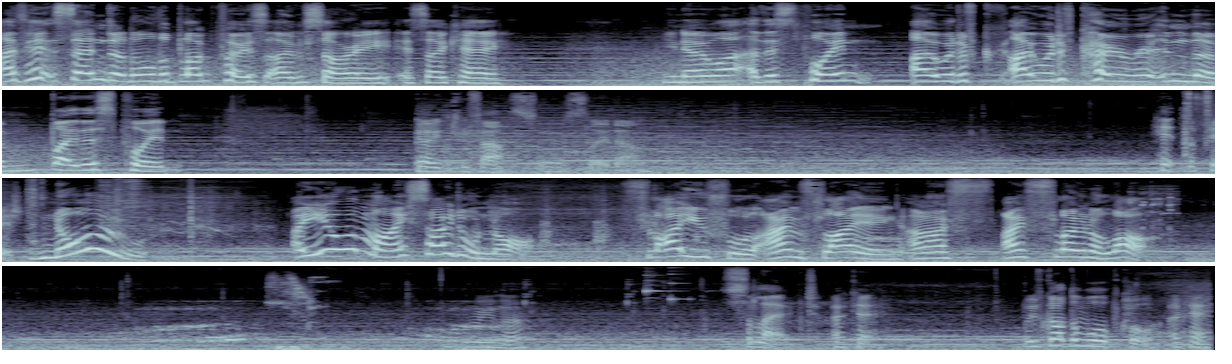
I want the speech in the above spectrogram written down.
I've hit send on all the blog posts. I'm sorry. It's okay. You know what? At this point, I would have I would have co-written them by this point. Going too fast. I'll slow down. Hit the fish. No! Are you on my side or not? Fly, you fool. I'm flying, and I've, I've flown a lot. Rumor. Select. Okay. We've got the warp core. Okay.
